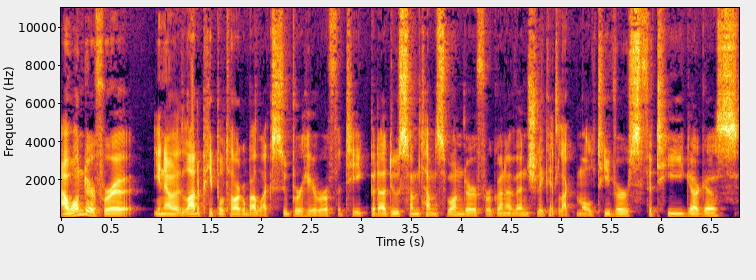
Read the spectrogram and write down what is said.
i wonder if we're you know a lot of people talk about like superhero fatigue but i do sometimes wonder if we're going to eventually get like multiverse fatigue i guess.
